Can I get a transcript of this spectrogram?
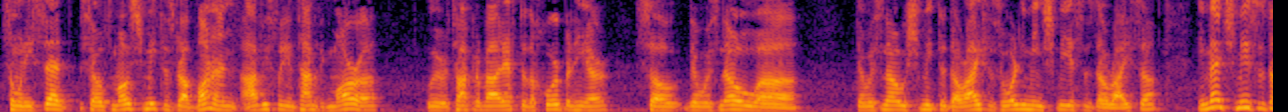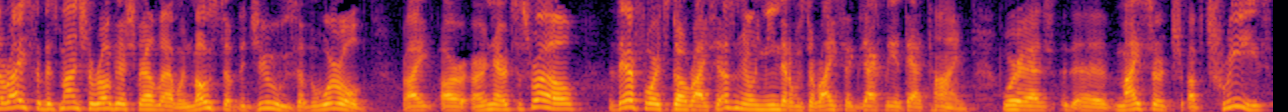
So when he said, so if most Shemitahs Rabbanan, obviously in time of the Gemara, we were talking about after the Churban here, so there was no uh, there was no Shemitah Doraisa. So what do you mean Shmias is Doraisa? He meant Shmias is Doraisa Bisman Sharovia Shvel when most of the Jews of the world, right, are, are in Eretz Yisrael, therefore it's Doraisa. It doesn't really mean that it was Doraisa exactly at that time. Whereas the uh, Meiser of trees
